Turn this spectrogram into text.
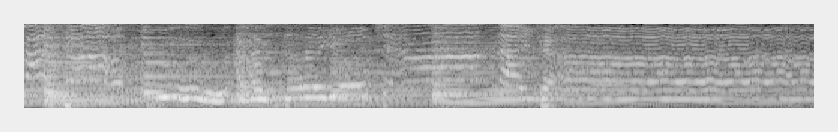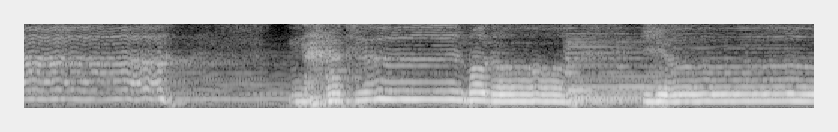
ないか。うう愛されようじゃないかないか。ならず者よ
